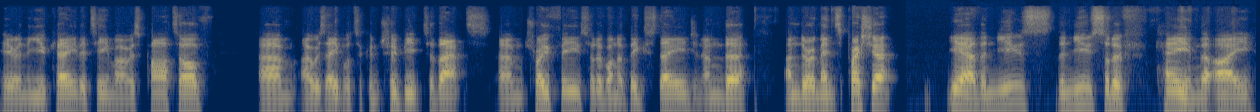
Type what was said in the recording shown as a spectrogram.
here in the UK. The team I was part of, um, I was able to contribute to that um, trophy, sort of on a big stage and under under immense pressure. Yeah, the news the news sort of came that I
